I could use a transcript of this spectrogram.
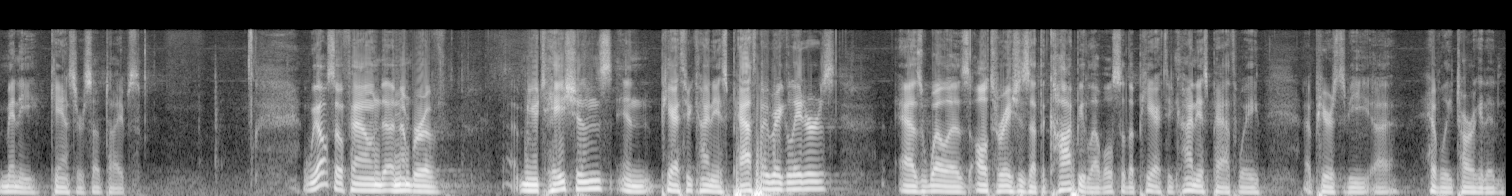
many cancer subtypes. We also found a number of mutations in PI3 kinase pathway regulators, as well as alterations at the copy level, so the PI3 kinase pathway appears to be uh, heavily targeted.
